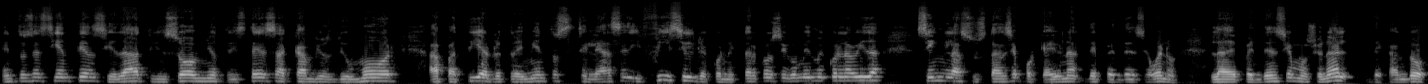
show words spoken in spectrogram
entonces siente ansiedad, insomnio, tristeza, cambios de humor, apatía, retraimiento, se le hace difícil reconectar consigo mismo y con la vida sin la sustancia porque hay una dependencia. Bueno, la dependencia emocional, dejando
